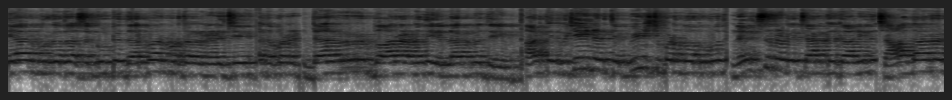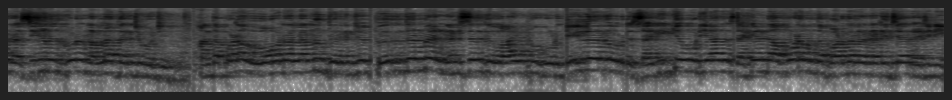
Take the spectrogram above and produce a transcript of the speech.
ஏஆர் முருகதாஸை கூப்பிட்டு தர்பார் படத்துல நடிச்சு அந்த படம் டர் பார் ஆனது எல்லாருக்குமே தெரியும். அடுத்து விஜய் நடிச்ச பீஸ்ட் படம் பார்க்கும்போது நெல்சனுடைய சரக்கு காலியில் சாதாரண ரசிகனுக்கு கூட நல்லா தெரிஞ்சு போச்சு. அந்த படம் ஓடலன்னு தெரிஞ்சு பெருந்தன்மை நெல்சனுக்கு வாய்ப்பு கொடுத்து ஒரு சகிக்க முடியாத செகண்ட் ஹாஃபோட அந்த படத்துல நடிச்சு ரஜினி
